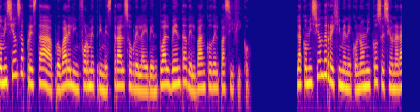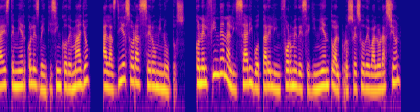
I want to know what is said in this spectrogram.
Comisión se apresta a aprobar el informe trimestral sobre la eventual venta del Banco del Pacífico. La Comisión de Régimen Económico sesionará este miércoles 25 de mayo, a las 10 horas 0 minutos, con el fin de analizar y votar el informe de seguimiento al proceso de valoración,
